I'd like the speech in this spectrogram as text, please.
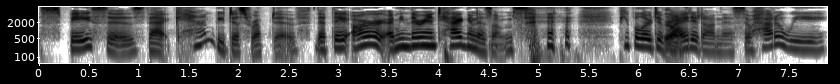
spaces that can be disruptive? That they are, I mean, they're antagonisms. People are divided yeah. on this. So, how do we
